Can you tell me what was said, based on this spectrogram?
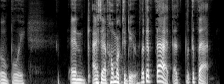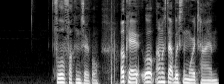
oh boy, and I still have homework to do. Look at that. that. Look at that. Full fucking circle. Okay, well I'm gonna stop wasting more time.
